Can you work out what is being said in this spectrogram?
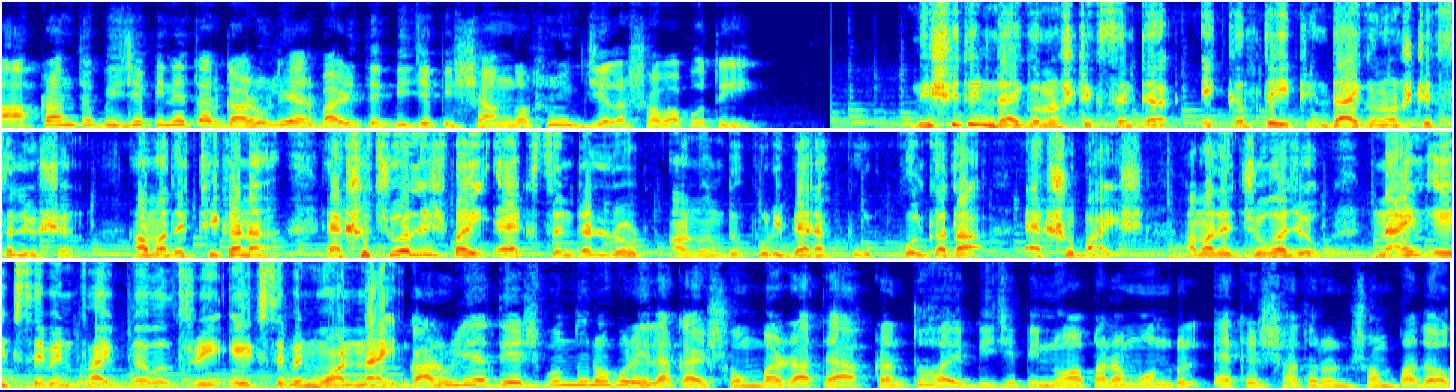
আক্রান্ত বিজেপি নেতার গারুলিয়ার বাড়িতে বিজেপির সাংগঠনিক জেলা সভাপতি। Nishidin diagnostic centre a complete diagnostic solution. আমাদের ঠিকানা একশো চুয়াল্লিশ বাই এক সেন্ট্রাল রোড আনন্দপুরি ব্যারাকপুর কলকাতা একশো বাইশ। আমাদের যোগাযোগ nine eight seven five double three eight seven one nine. Garulia Deshbandhunagar এলাকায় সোমবার রাতে আক্রান্ত হয় বিজেপি নোয়াপাড়া মণ্ডল একের সাধারণ সম্পাদক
